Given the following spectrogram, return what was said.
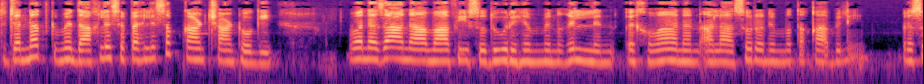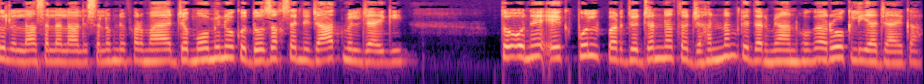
تو جنت میں داخلے سے پہلے سب کانٹ چھانٹ ہوگی۔ وہ نزا نا معافی سدور غل اخوان اللہ سر متقابلین رسول اللہ صلی اللہ علیہ وسلم نے فرمایا، جب مومنوں کو دو سے نجات مل جائے گی، تو انہیں ایک پل پر جو جنت اور جہنم کے درمیان ہوگا روک لیا جائے گا۔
